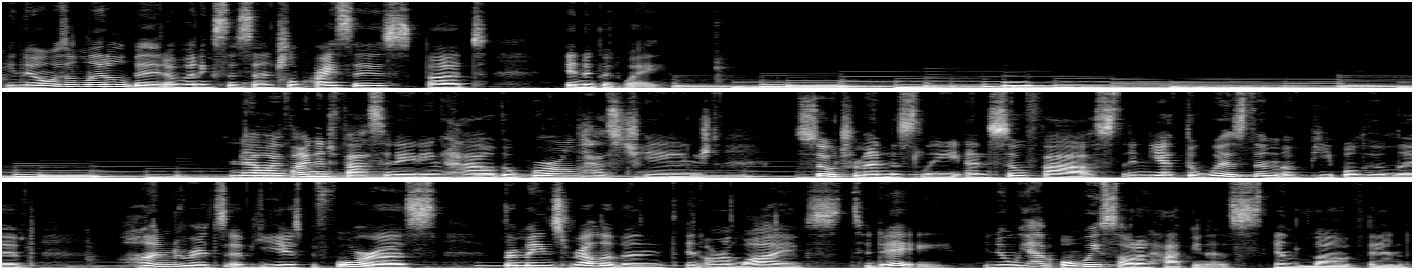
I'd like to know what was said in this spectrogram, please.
You know, it was a little bit of an existential crisis, but in a good way. Now, I find it fascinating how the world has changed so tremendously and so fast, and yet the wisdom of people who lived hundreds of years before us remains relevant in our lives today. You know, we have always sought out happiness and love and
